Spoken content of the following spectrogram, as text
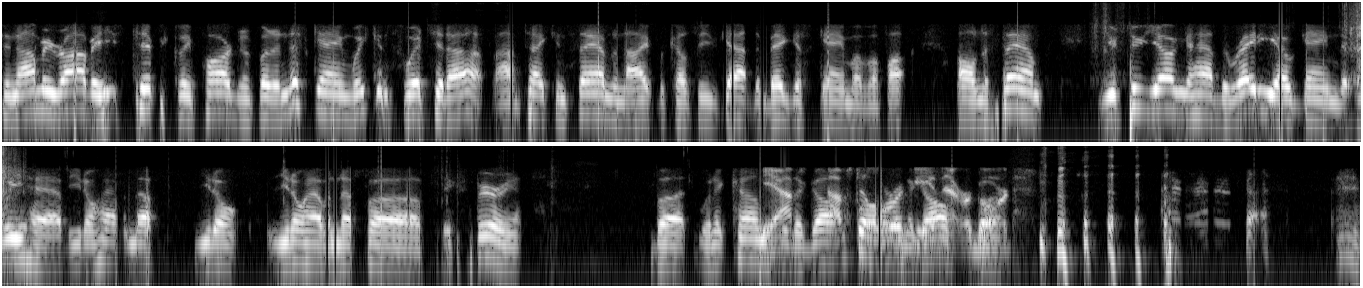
Tsunami Robbie. He's typically partners, but in this game we can switch it up. I'm taking Sam tonight because he's got the biggest game of a on the Sam, you're too young to have the radio game that we have. You don't have enough. You don't. You don't have enough uh, experience. But when it comes Yeah, to the golf, I'm still a ball and the rookie in that regard. hey,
